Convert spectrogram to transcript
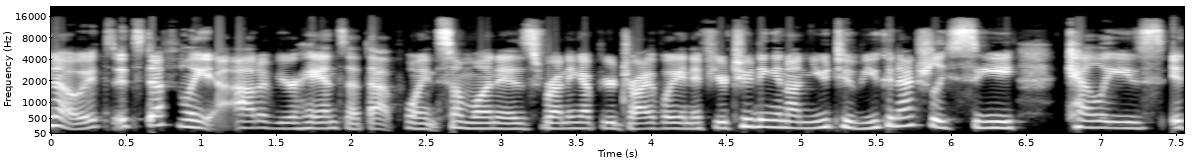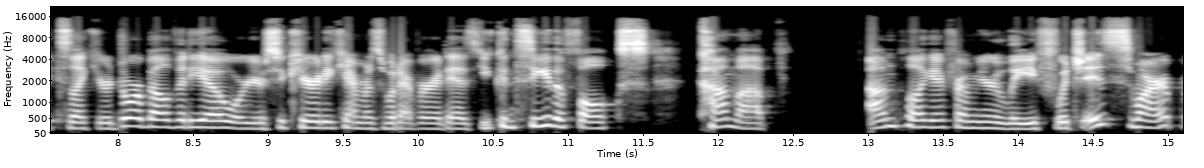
No, it's it's definitely out of your hands at that point. Someone is running up your driveway and if you're tuning in on YouTube, you can actually see Kelly's it's like your doorbell video or your security cameras whatever it is. You can see the folks come up, unplug it from your leaf, which is smart.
